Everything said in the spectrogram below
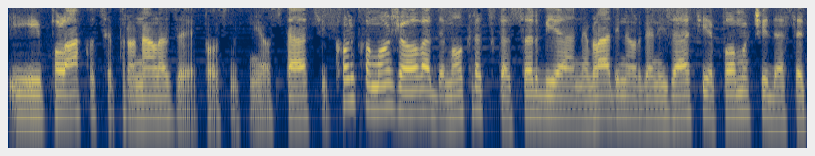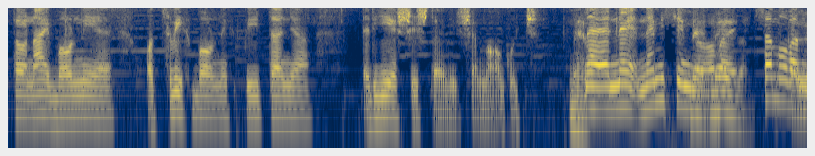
i polako se pronalaze posmrtni ostaci. Koliko može ova demokratska Srbija, nevladine organizacije pomoći da se to najbolnije od svih bolnih pitanja riješi što je više moguće? Ne Ne, ne, ne mislim Ne, ne ovaj, znam. samo vam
